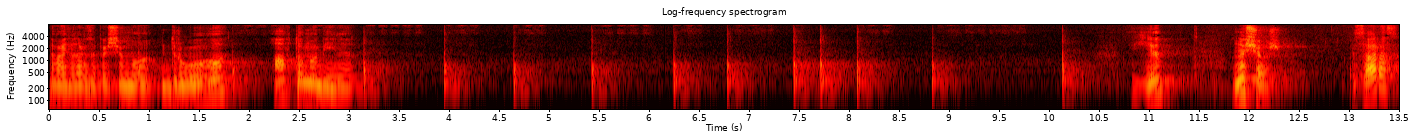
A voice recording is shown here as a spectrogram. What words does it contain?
Давайте так запишемо другого автомобіля. Є. Ну що ж, зараз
